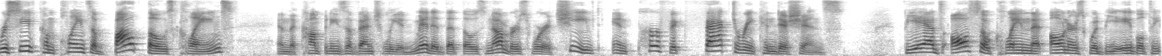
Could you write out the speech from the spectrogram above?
received complaints about those claims, and the companies eventually admitted that those numbers were achieved in perfect factory conditions. The ads also claimed that owners would be able to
